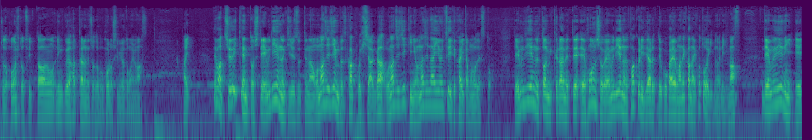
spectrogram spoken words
ちょっとこの人 Twitter のリンク貼ってあるんで、ちょっとフォローしてみようと思います。はい。で、まあ、注意点として MDN の記述っていうのは同じ人物、括弧筆者が同じ時期に同じ内容について書いたものですと。で、MDN と見比べて、え本書が MDN のパクリであるという誤解を招かないことを祈ります。で、MDN に提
